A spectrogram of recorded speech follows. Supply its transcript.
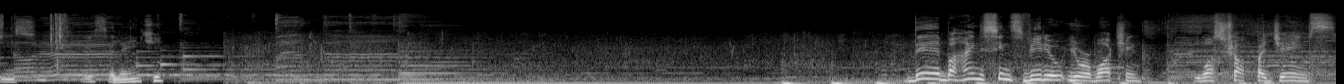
Isso, excelente. The behind the scenes video you are watching was shot by James,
